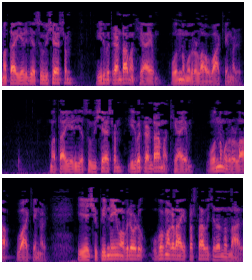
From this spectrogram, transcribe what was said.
മത്തായി എഴുതിയ സുവിശേഷം ഇരുപത്തിരണ്ടാം അധ്യായം ഒന്നു മുതലുള്ള വാക്യങ്ങൾ. മത്തായി എഴുതിയ സുവിശേഷം ഇരുപത്തിരണ്ടാം അധ്യായം ഒന്നു മുതലുള്ള വാക്യങ്ങൾ. യേശു പിന്നെയും അവരോട് ഉപമകളായി പ്രസ്താവിച്ചതെന്നാൽ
